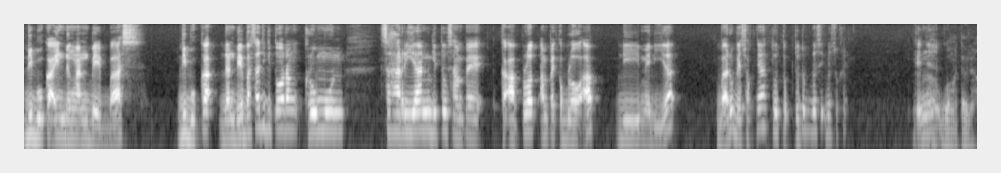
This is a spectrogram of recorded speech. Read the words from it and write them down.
dibukain dengan bebas, dibuka dan bebas aja gitu orang kerumun seharian gitu sampai ke upload sampai ke blow up di media baru besoknya tutup. Tutup gak sih besoknya? Kayaknya Tahu, gua nggak tahu dah.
